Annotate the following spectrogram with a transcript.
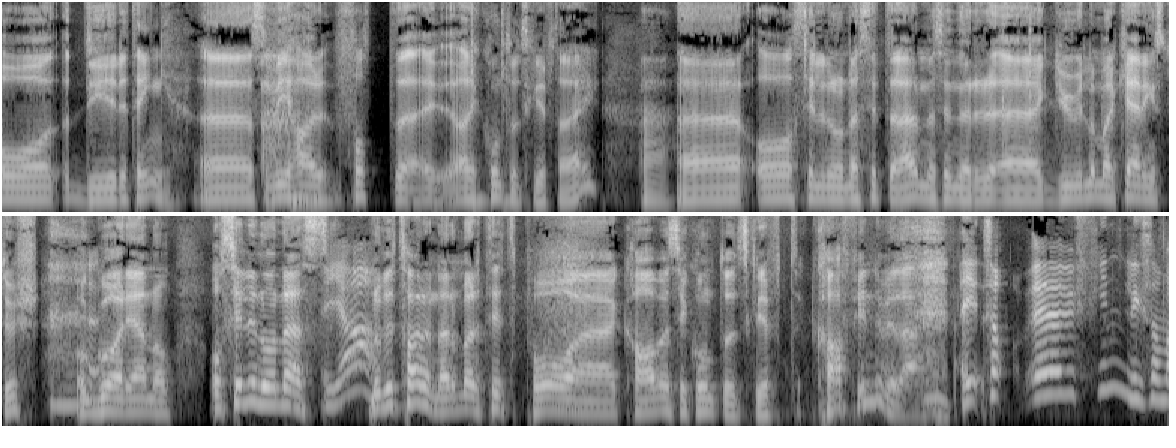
og dyre ting. Uh, så vi har fått uh, kontoutskrift av deg. Uh, og Silje Nordnes sitter der med sin gule markeringstusj og går igjennom. Og Silje Nordnes, Ja. når vi tar en nærmere titt på uh, Kaves kontoutskrift, hva finner vi der? Så, vi finner liksom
